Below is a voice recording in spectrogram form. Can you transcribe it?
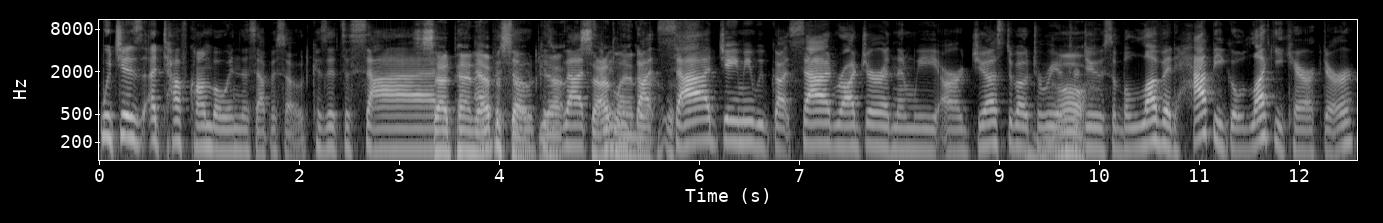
which is a tough combo in this episode because it's a sad, Sad panda episode, 'cause yeah. that's- I mean, we've got sad Jamie, we've got sad Roger, and then we are just about to reintroduce a beloved, happy-go-lucky character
